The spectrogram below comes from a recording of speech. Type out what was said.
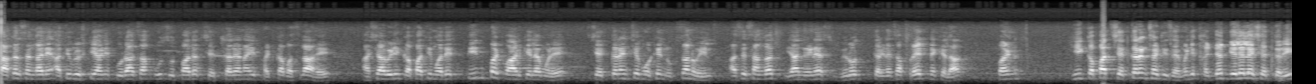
साखर संघाने अतिवृष्टी आणि पुराचा ऊस उत्पादक शेतकऱ्यांनाही फटका बसला आहे. अशावेळी कपातीमध्ये तीनपट वाढ केल्यामुळे शेतकऱ्यांचे मोठे नुकसान होईल असे सांगत या निर्णयास विरोध करण्याचा प्रयत्न केला. पण ही कपात शेतकऱ्यांसाठीच आहे. म्हणजे खड्ड्यात गेलेले शेतकरी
